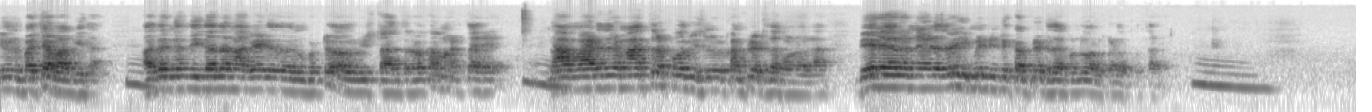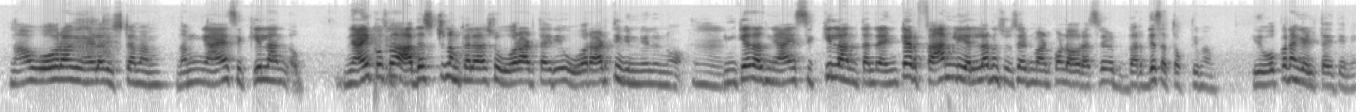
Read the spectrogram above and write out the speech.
ಇವನು ಬಚಾವ್ ಆಗಿದ್ದ ಅದರಿಂದ ಇದೆಲ್ಲ ನಾವ್ ಹೇಳಿದ್ರು ಅಂದ್ಬಿಟ್ಟು ಅವ್ರು ಇಷ್ಟಾಂತರವಾಗ ಮಾಡ್ತಾರೆ. ನಾವ್ ಮಾಡಿದ್ರೆ ಮಾತ್ರ ಪೊಲೀಸ್ ಕಂಪ್ಲೇಂಟ್ ತಗೊಂಡಲ್ಲ ಬೇರೆ ಯಾರನ್ನ ಹೇಳಿದ್ರೆ ಇಮಿಡಿಯೇಟ್ ಕಂಪ್ಲೇಂಟ್ ತಗೊಂಡು ಹೊರ್ಕೊಂಡು ಹೋಗ್ತಾರೆ. ನಾವು ಓವರಾಗಿ ಹೇಳೋದು ಇಷ್ಟ ಮ್ಯಾಮ್. ನಮ್ಗೆ ನ್ಯಾಯ ಸಿಕ್ಕಿಲ್ಲ ಅಂತ ನ್ಯಾಯಕ್ಕೋಸ್ಕರ ಆದಷ್ಟು ನಮ್ ಕೈಲಿ ಅಷ್ಟು ಹೋರಾಡ್ತಾ ಇದೀವಿ ಹೋರಾಡ್ತೀವಿ ಇನ್ಮೇಲೂ ಇನ್ ಕೇಸ್ ಅದ್ ನ್ಯಾಯ ಸಿಕ್ಕಿಲ್ಲ ಅಂತಂದ್ರೆ ಎಂಟೈರ್ ಫ್ಯಾಮಿಲಿ ಎಲ್ಲರೂ ಸೂಸೈಡ್ ಮಾಡ್ಕೊಂಡು ಅವ್ರ ಹೆಸರು ಬರ್ದೇ ಸತ್ತೋಗ್ತೀವಿ ಮ್ಯಾಮ್. ಇದು ಓಪನ್ ಆಗಿ ಹೇಳ್ತಾ ಇದ್ದೀನಿ.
